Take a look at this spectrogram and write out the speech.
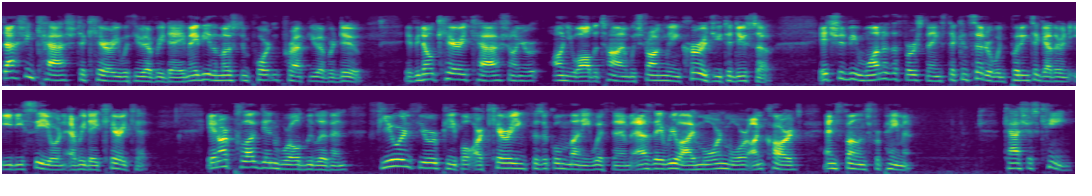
Stashing cash to carry with you every day may be the most important prep you ever do. If you don't carry cash on your on you all the time, we strongly encourage you to do so. It should be one of the first things to consider when putting together an EDC or an everyday carry kit. In our plugged in world we live in, fewer and fewer people are carrying physical money with them as they rely more and more on cards and phones for payment. Cash is king.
